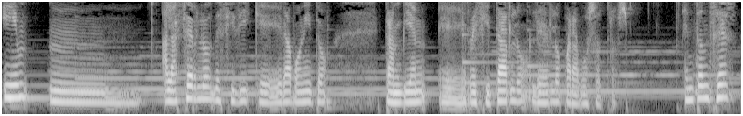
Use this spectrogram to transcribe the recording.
y mm, al hacerlo decidí que era bonito también eh, recitarlo, leerlo para vosotros. Entonces,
